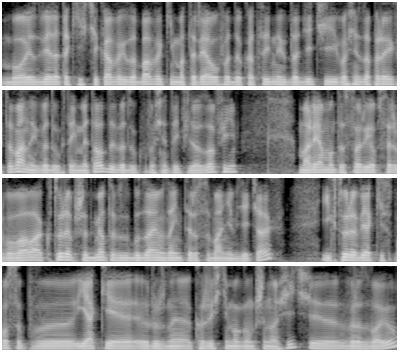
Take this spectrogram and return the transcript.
bo jest wiele takich ciekawych zabawek i materiałów edukacyjnych dla dzieci właśnie zaprojektowanych według tej metody, według właśnie tej filozofii. Maria Montessori obserwowała, które przedmioty wzbudzają zainteresowanie w dzieciach i które w jaki sposób, y, jakie różne korzyści mogą przynosić y, w rozwoju.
